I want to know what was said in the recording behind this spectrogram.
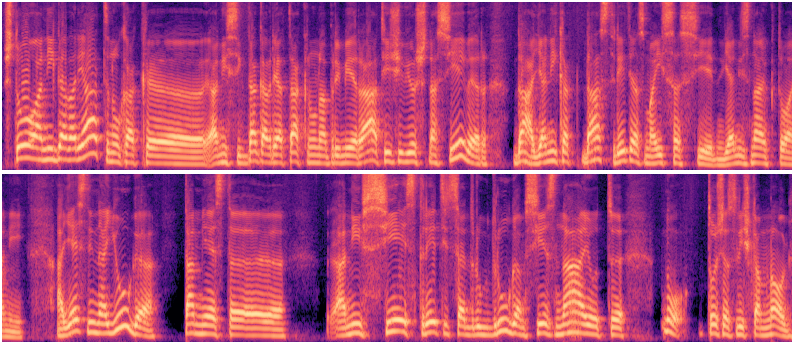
что они говорят, ну, как э, они всегда говорят так, ну, например, а, ты живешь на север, да, я никогда встретил с моими соседями, я не знаю, кто они. А если на юге, там есть, э, они все встретятся друг с другом, все знают, э, ну, тоже слишком много.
